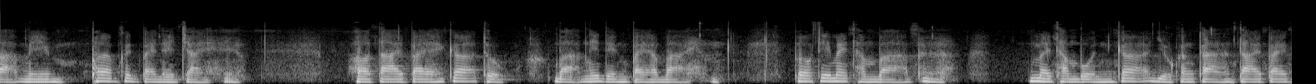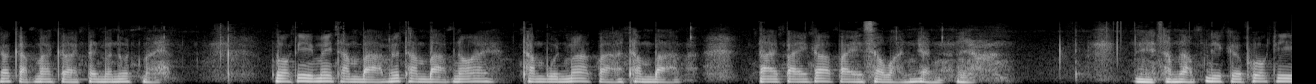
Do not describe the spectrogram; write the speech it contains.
บาปมีเพิ่มขึ้นไปในใจ พอตายไปก็ถูกบาปนี้ดึงไปอบาย พวกที่ไม่ทำบาปไม่ทำบุญก็อยู่กลางๆ ตายไปก็กลับมาเกิดเป็นมนุษย์ใหม่ พวกที่ไม่ทำบาปหรือทำบาปน้อยทำบุญมากกว่าทำบาป ตายไปก็ไปสวรรค์กันนี่ นี่สำหรับนี่คือพวกที่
